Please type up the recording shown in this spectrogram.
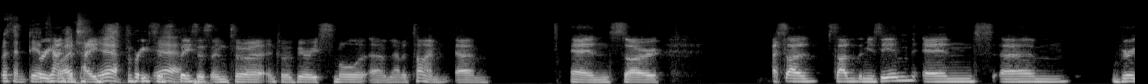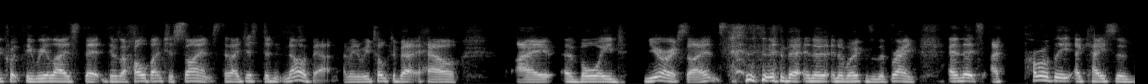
and depth, 300 right? page Yeah. thesis, Yeah. thesis into a into a very small uh, amount of time um, and so I started started the museum and um, very quickly realized that there was a whole bunch of science that I just didn't know about. I mean, we talked about how I avoid neuroscience that in the in the workings of the brain, and that's a, probably a case of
